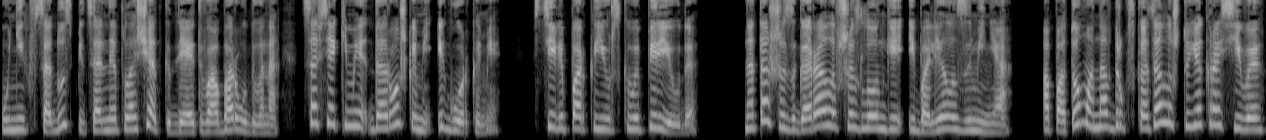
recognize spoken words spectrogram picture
У них в саду специальная площадка для этого оборудована, со всякими дорожками и горками, в стиле парка юрского периода. Наташа загорала в шезлонге и болела за меня. А потом она вдруг сказала, что я красивая.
